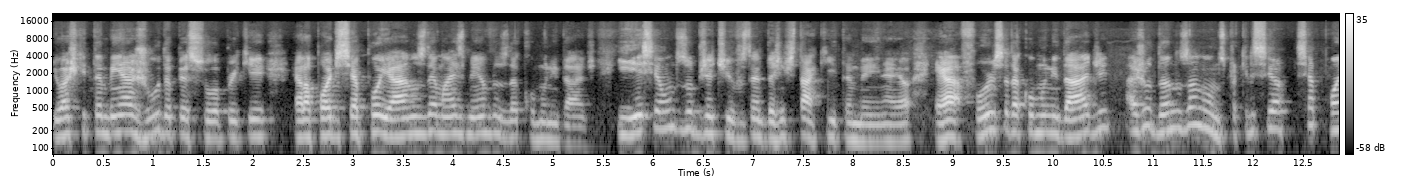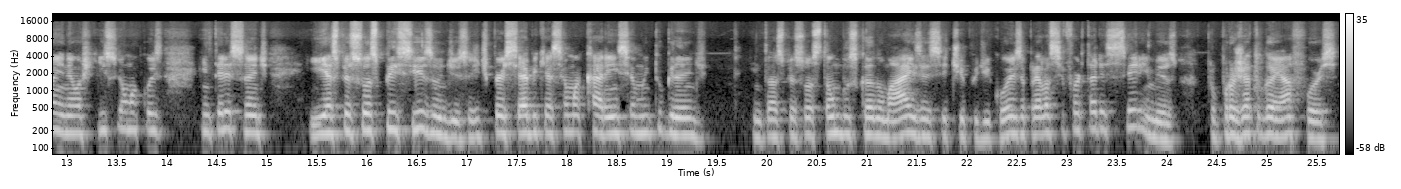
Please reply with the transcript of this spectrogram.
eu acho que também ajuda a pessoa, porque ela pode se apoiar nos demais membros da comunidade. E esse é um dos objetivos né, da gente estar tá aqui também, né? É a força da comunidade ajudando os alunos, para que eles se, se apoiem, né? Eu acho que isso é uma coisa interessante. E as pessoas precisam disso. A gente percebe que essa é uma carência muito grande. Então as pessoas estão buscando mais esse tipo de coisa para elas se fortalecerem mesmo, para o projeto ganhar força.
